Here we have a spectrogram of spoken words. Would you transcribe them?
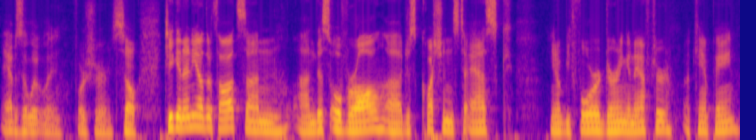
Absolutely, for sure. So, Tegan, any other thoughts on on this overall? Uh, just questions to ask, you know, before, during, and after a campaign.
